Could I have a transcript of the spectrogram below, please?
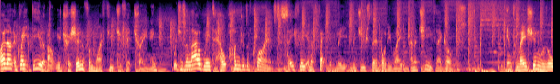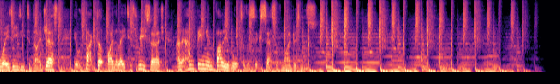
I learned a great deal about nutrition from my Future Fit training, which has allowed me to help hundreds of clients to safely and effectively reduce their body weight and achieve their goals. The information was always easy to digest, it was backed up by the latest research, and it has been invaluable to the success of my business.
